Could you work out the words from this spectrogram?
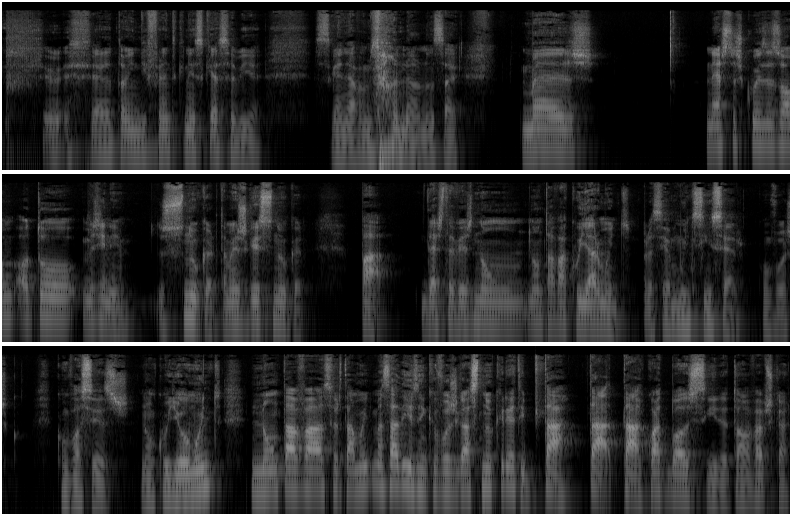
era tão indiferente que nem sequer sabia se ganhávamos ou não, não sei. Mas nestas coisas, ou estou, imaginem, snooker, também joguei snooker. Pá, desta vez não estava a cuidar muito, para ser muito sincero convosco, com vocês. Não cuidou muito, não estava a acertar muito, mas há dias em que eu vou jogar snooker e é tipo, tá, tá, tá, quatro bolas de seguida, toma, vai buscar.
